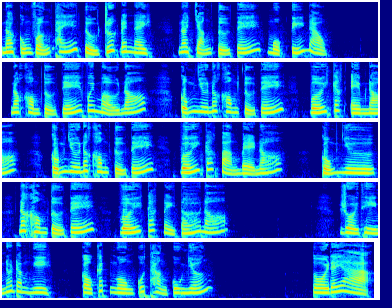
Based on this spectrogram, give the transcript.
nó cũng vẫn thấy từ trước đến nay, nó chẳng tử tế một tí nào. Nó không tử tế với mợ nó, cũng như nó không tử tế với các em nó, cũng như nó không tử tế với các bạn bè nó, cũng như nó không tử tế với các đầy tớ nó. Rồi thì nó đâm nghi, câu cách ngôn của thằng cu nhớn. Tôi đấy à,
